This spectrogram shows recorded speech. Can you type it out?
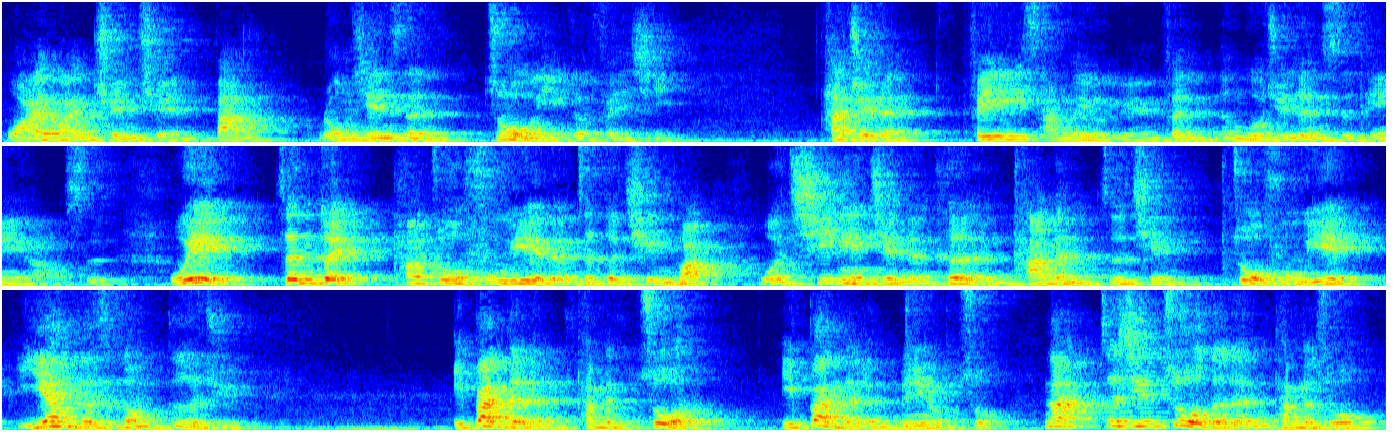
完完全全帮龙先生做一个分析，他觉得。非常的有缘分，能够去认识天野老师。我也针对他做副业的这个情况，我七年前的客人，他们之前做副业一样的这种格局，一半的人他们做了，一半的人没有做。那这些做的人，他们所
